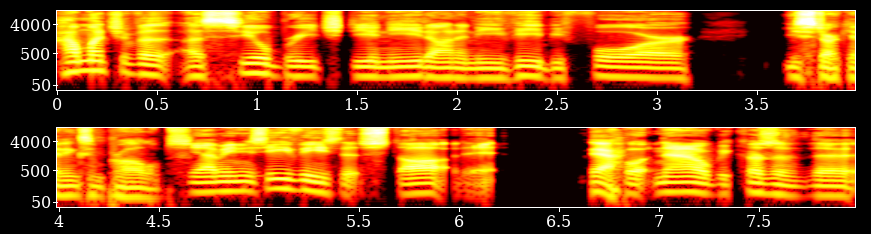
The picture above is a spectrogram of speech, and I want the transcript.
How much of a, a seal breach do you need on an EV before you start getting some problems? Yeah, I mean it's EVs that started it. Yeah. But now because of the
